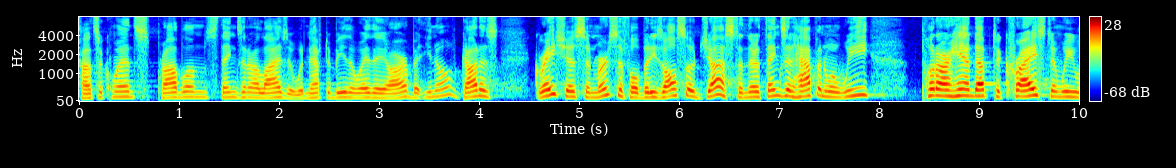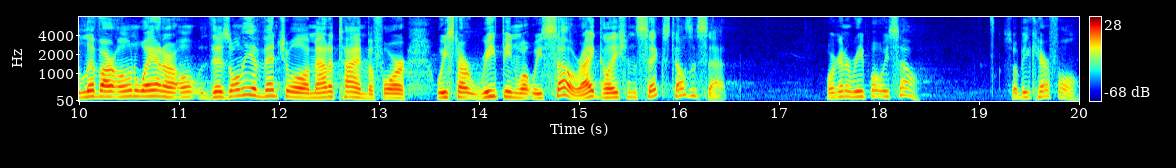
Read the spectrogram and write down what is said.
Consequence, problems, things in our lives. It wouldn't have to be the way they are. But you know, God is gracious and merciful, but He's also just. And there are things that happen when we put our hand up to Christ and we live our own way on our own. There's only eventual amount of time before we start reaping what we sow, right? Galatians 6 tells us that. We're going to reap what we sow. So be careful.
